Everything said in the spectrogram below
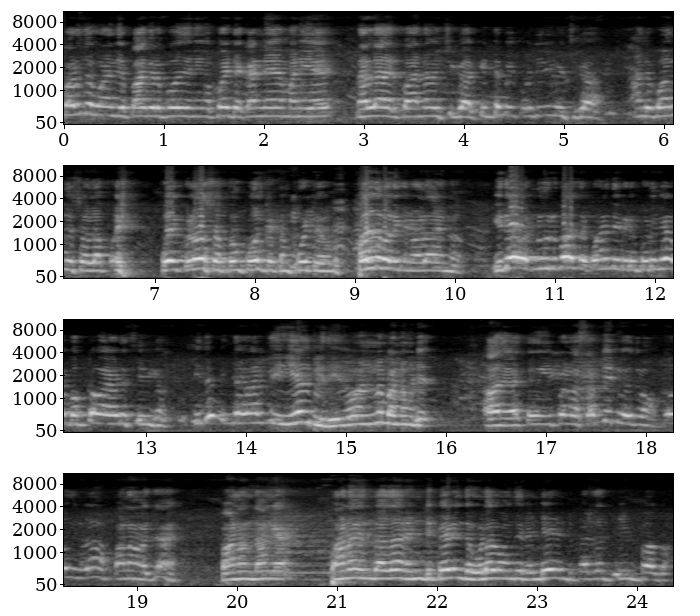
பிறந்த குழந்தைய பார்க்குற போது நீங்கள் போயிட்டு கண்ணே மணியே நல்லா இருப்பான்னு வச்சுக்கோ? கிட்ட போய் கொஞ்சம் வச்சுக்கா? வச்சுக்கோ அந்த குழந்தை சொல்ல போய் போய் குளோஸ் அப்பம் கோல்கட்டம் போட்டு பல்லு வலிக்கணும் இன்னும் இதே ஒரு நூறுரூபா அந்த குழந்தைகிட்ட கொடுங்க பொக்கவாயோட சிரிக்கும் இது இந்த காலத்து இயல்பு இது இது ஒன்றும் பண்ண முடியாது. அது அடுத்து இப்போ நம்ம சப்ஜெக்ட் வந்துடும் போதுங்களா? பணம் வச்சா பணம் தாங்க. பணம் இருந்தால் தான் ரெண்டு பேரும் இந்த உலகம் வந்து ரெண்டே ரெண்டு பேர் தான் திரும்பி பார்க்கும்.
